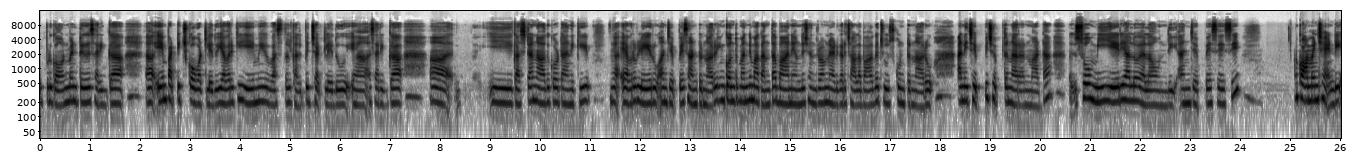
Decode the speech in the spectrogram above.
ఇప్పుడు గవర్నమెంట్ సరిగ్గా ఏం పట్టించుకోవట్లేదు. ఎవరికి ఏమీ వసతులు కల్పించట్లేదు. సరిగ్గా ఈ కష్టాన్ని ఆదుకోవటానికి ఎవరు లేరు అని చెప్పేసి అంటున్నారు. ఇంకొంతమంది మాకంతా బాగానే ఉంది. చంద్రబాబు నాయుడు గారు చాలా బాగా చూసుకుంటున్నారు అని చెప్పి చెప్తున్నారనమాట. సో, మీ ఏరియాలో ఎలా ఉంది అని చెప్పేసేసి కామెంట్ చేయండి.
